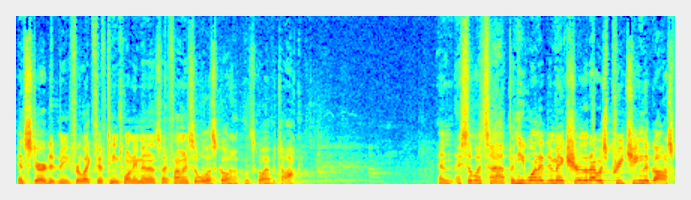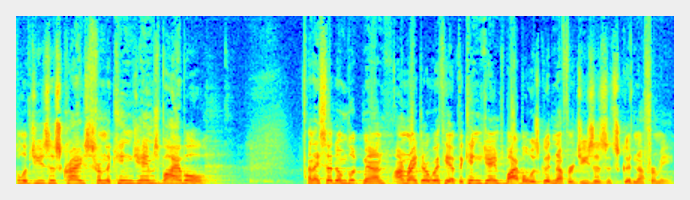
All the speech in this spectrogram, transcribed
and stared at me for like 15, 20 minutes. I finally said, "Well, let's go, let's go have a talk." And I said, What's up? And he wanted to make sure that I was preaching the gospel of Jesus Christ from the King James Bible. And I said to him, Look, man, I'm right there with you. If the King James Bible was good enough for Jesus, it's good enough for me.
